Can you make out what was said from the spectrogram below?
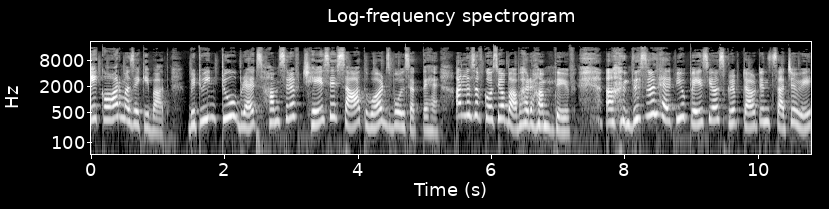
एक और मज़े की बात। बिटवीन टू ब्रेड्स हम सिर्फ़ छः से सात वर्ड्स बोल सकते हैं। Unless of course your Baba Ramdev. This will help you pace your script out in such a way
